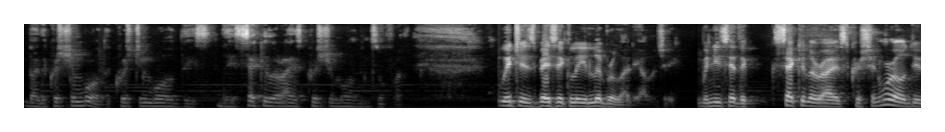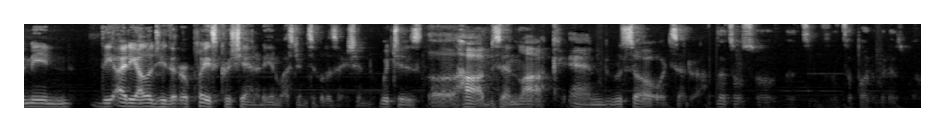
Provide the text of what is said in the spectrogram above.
by the Christian world, the Christian world, the, the secularized Christian world, and so forth. Which is basically liberal ideology. When you say the secularized Christian world, you mean the ideology that replaced Christianity in Western civilization, which is uh, Hobbes and Locke and Rousseau, etc. That's also that's, that's a part of it as well.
